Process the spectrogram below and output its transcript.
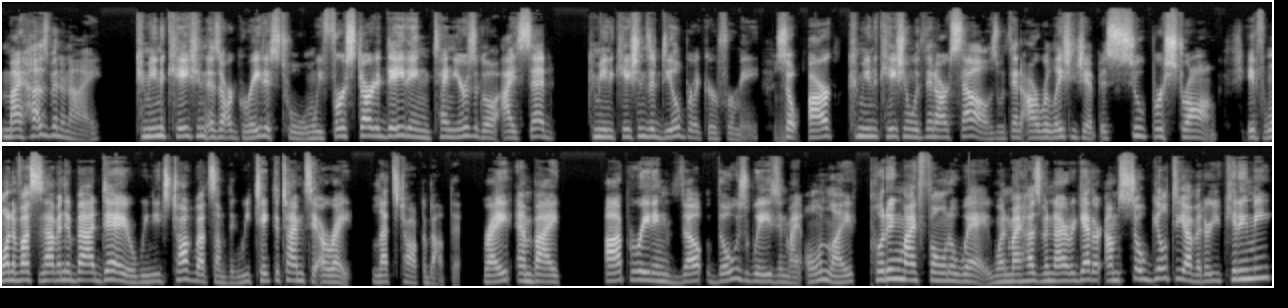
my husband and I, communication is our greatest tool. When we first started dating 10 years ago, I said, communication's a deal breaker for me. Mhm. So our communication within ourselves, within our relationship is super strong. If one of us is having a bad day or we need to talk about something, we take the time to say, all right, let's talk about this. Right. And by operating tho- those ways in my own life, putting my phone away when my husband and I are together, I'm so guilty of it. Are you kidding me?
